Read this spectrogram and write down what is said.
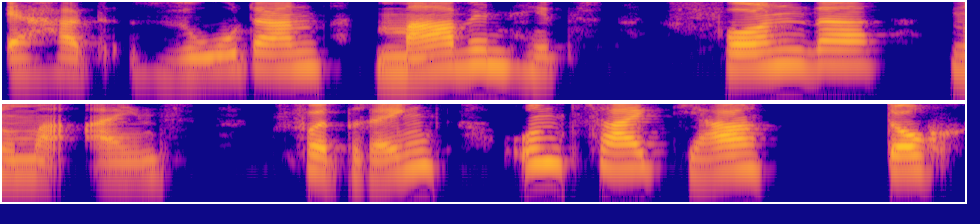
er hat so dann Marvin Hitz von der Nummer 1 verdrängt und zeigt ja doch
